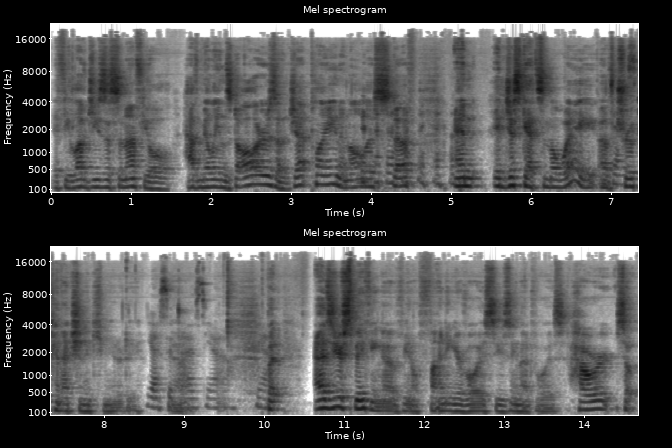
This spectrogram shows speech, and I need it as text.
if you love jesus enough you'll have millions of dollars and a jet plane and all this stuff. And it just gets in the way of true connection and community. Yes it Yeah. does. Yeah. Yeah. But as you're speaking of, you know, finding your voice, using that voice, how are so?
